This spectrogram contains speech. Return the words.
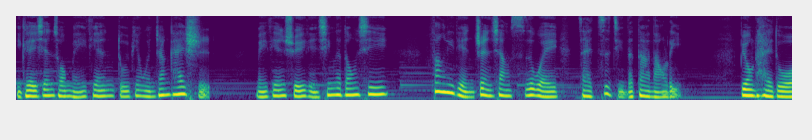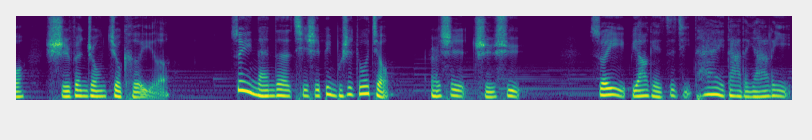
你可以先从每一天读一篇文章开始，每天学一点新的东西，放一点正向思维在自己的大脑里。不用太多，十分钟就可以了。最难的其实并不是多久，而是持续。所以不要给自己太大的压力，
